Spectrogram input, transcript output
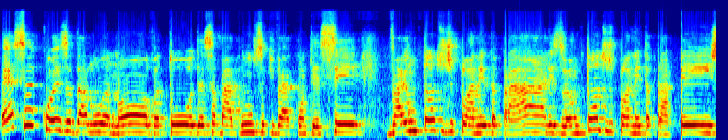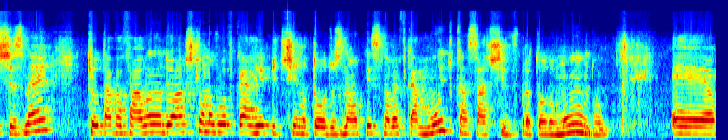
essa coisa da lua nova toda, essa bagunça que vai acontecer, vai um tanto de planeta para Ares, vai um tanto de planeta para Peixes, né? Que eu estava falando, eu acho que eu não vou ficar repetindo todos, não, porque senão vai ficar muito cansativo para todo mundo. É,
